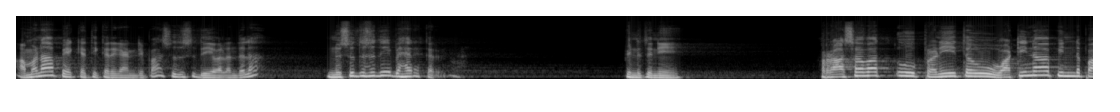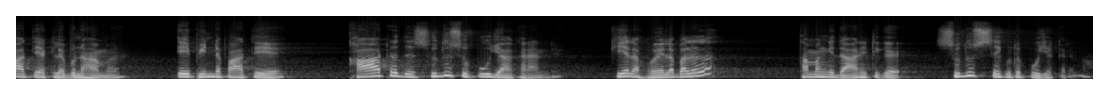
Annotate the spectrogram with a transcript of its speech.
අමනාපයක් ඇති කර ගණ්ඩිපා සුදුසු දේවලඳලා නුසුදුසු දේ බැහැර කරනවා. පිනතුනේ රසවත් වූ ප්‍රනීත වූ වටිනා පිණ්ඩ පාතියක් ලැබුණහම ඒ පිණ්ඩ පාතය කාටද සුදුසු පූජා කරන්න කියලා හොයල බලලා තමන්ගේ දානිටික සුදුස්සෙකුට පූජ කරනවා.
